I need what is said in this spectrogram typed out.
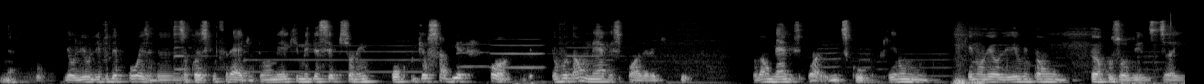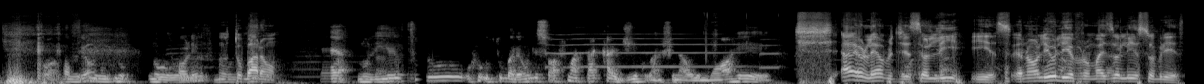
Né? Eu li o livro depois, a mesma coisa que o Fred, então eu meio que me decepcionei um pouco, porque eu sabia, pô, eu vou dar um mega spoiler aqui. Vou dar um mega spoiler, me desculpa. Quem não, quem não leu o livro, então tampa os ouvidos aí. Pô, Qual no- filme? No, no, Qual livro? No Tubarão. É, no livro, o tubarão ele sofre um ataque cardíaco lá no final. Ele morre. Ah, eu lembro disso, eu li isso. Eu não li o livro, mas eu li sobre isso.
